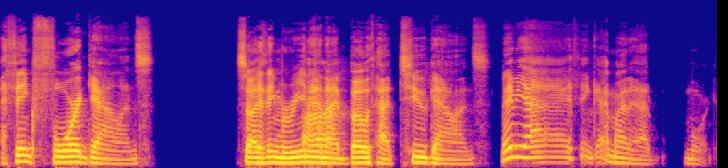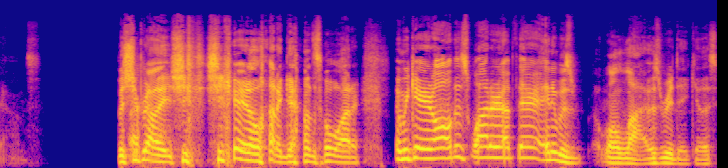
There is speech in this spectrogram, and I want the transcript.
I think, four gallons. So I think Marina and I Uh-huh. both had two gallons. Maybe I, I think I might have had more. But she probably she she carried a lot of gallons of water, and we carried all this water up there, and it was well a lot. It was ridiculous.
